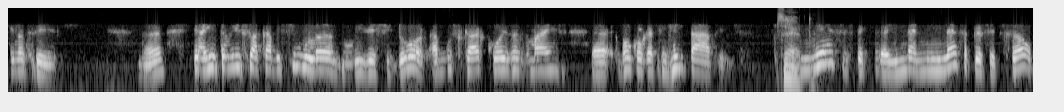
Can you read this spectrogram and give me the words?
financeiros. Né? E aí, então, isso acaba estimulando o investidor a buscar coisas mais, é, vamos colocar assim, rentáveis. Certo. Nesse, nessa percepção,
